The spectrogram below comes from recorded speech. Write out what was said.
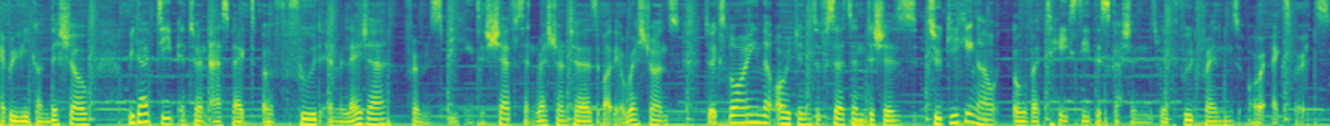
Every week on this show, we dive deep into an aspect of food in Malaysia, from speaking to chefs and restaurateurs about their restaurants, to exploring the origins of certain dishes, to geeking out over tasty discussions with food friends or experts.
